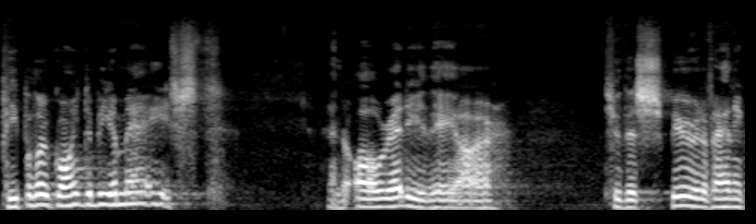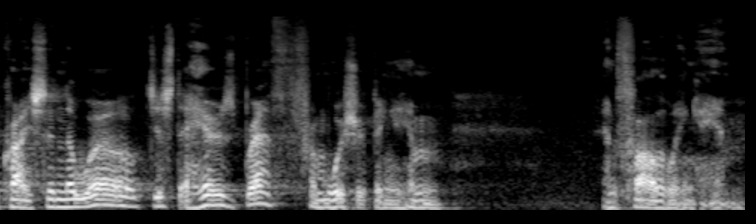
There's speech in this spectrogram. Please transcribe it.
people are going to be amazed. And already they are, through the spirit of Antichrist in the world, just a hair's breadth from worshiping him and following him.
